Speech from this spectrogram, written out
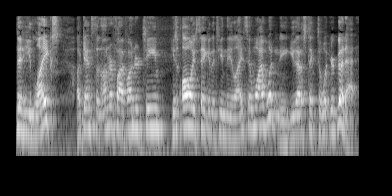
that he likes against an under 500 team, he's always taking the team that he likes. And why wouldn't he? You got to stick to what you're good at.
